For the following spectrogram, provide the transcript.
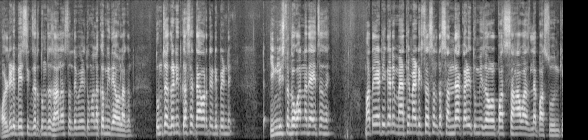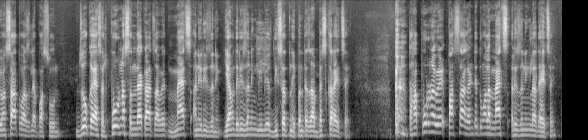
ऑलरेडी बेसिक जर तुमचं झालं असेल तर वेळ तुम्हाला कमी द्यावा लागेल. तुमचं गणित कसं आहे त्यावर ते डिपेंड आहे. इंग्लिश तर दोघांना द्यायचंच आहे. मग आता या ठिकाणी मॅथेमॅटिक्स असेल तर संध्याकाळी तुम्ही जवळपास सहा वाजल्यापासून किंवा सात वाजल्यापासून जो काही असेल पूर्ण संध्याकाळचा वेळ मॅथ्स आणि रिझनिंग यामध्ये रिझनिंग लिहिलेलं दिसत नाही पण त्याचा अभ्यास करायचा आहे. तर हा पूर्ण वेळ पाच सहा घंटे तुम्हाला मॅथ्स रिझनिंगला द्यायचा आहे.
